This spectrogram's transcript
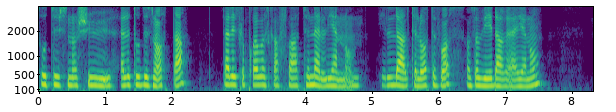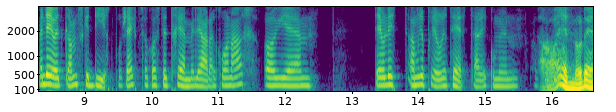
2007 eller 2008, der de skal prøve å skaffe tunnel gjennom Hildal til Låtefoss, og så videre gjennom. Men det er jo et ganske dyrt prosjekt som koster tre milliarder kroner, og eh, det er jo litt andre prioriteter i kommunen. Ja, er det nå det?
